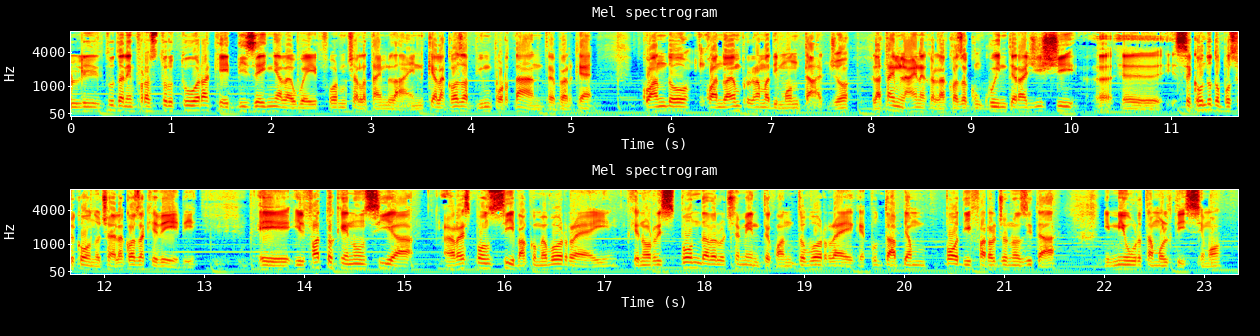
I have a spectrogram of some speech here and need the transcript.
lì, tutta l'infrastruttura che disegna la waveform, cioè la timeline, che è la cosa più importante perché quando, quando hai un programma di montaggio, la timeline è la cosa con cui interagisci eh, eh, secondo dopo secondo, cioè la cosa che vedi. E il fatto che non sia responsiva come vorrei, che non risponda velocemente quanto vorrei, che appunto abbia un po' di farraginosità, mi urta moltissimo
